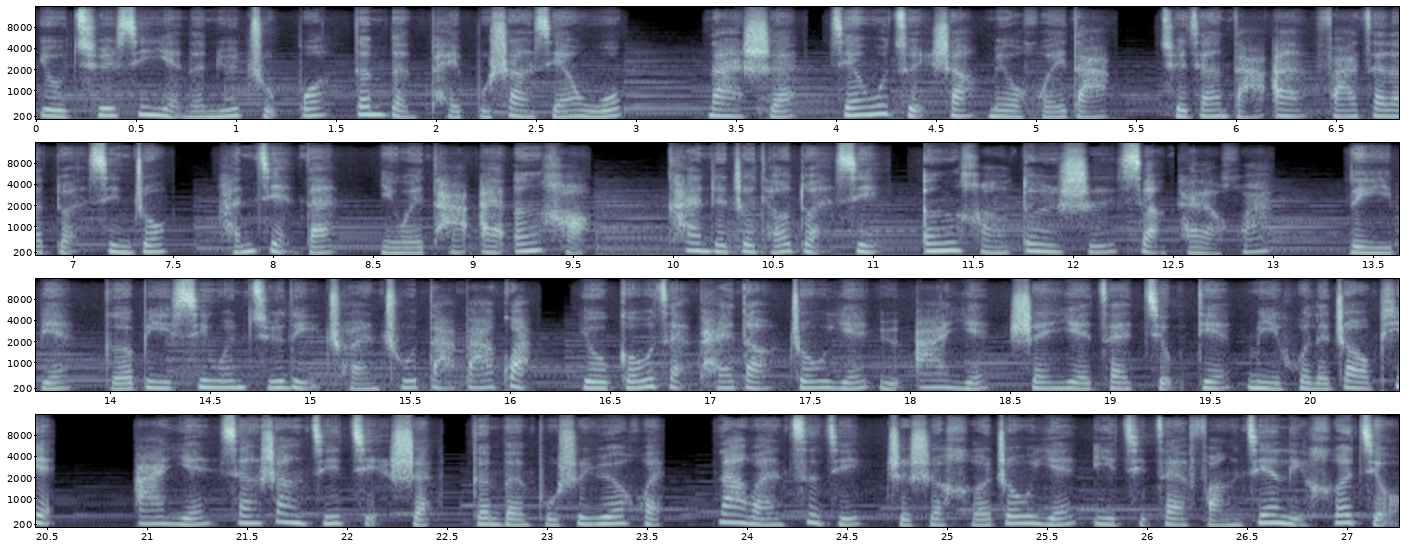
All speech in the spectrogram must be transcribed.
又缺心眼的女主播根本配不上贤吴。那时贤吴嘴上没有回答，却将答案发在了短信中。很简单，因为他爱恩豪。看着这条短信，恩好顿时笑开了花。另一边，隔壁新闻局里传出大八卦，有狗仔拍到周岩与阿岩深夜在酒店密会的照片。阿岩向上级解释，根本不是约会，那晚自己只是和周岩一起在房间里喝酒。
